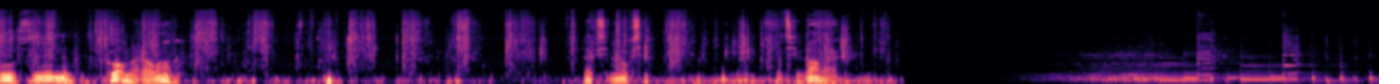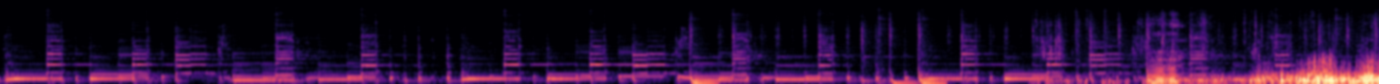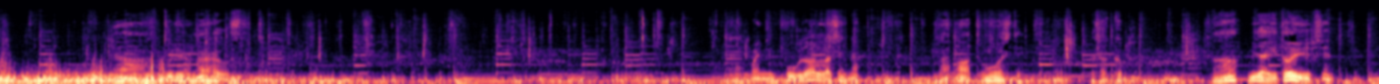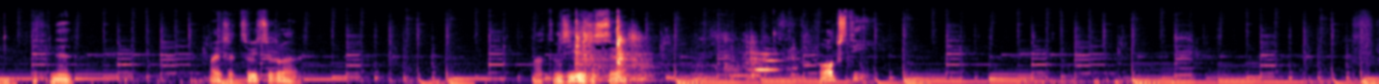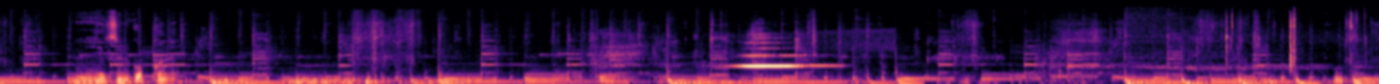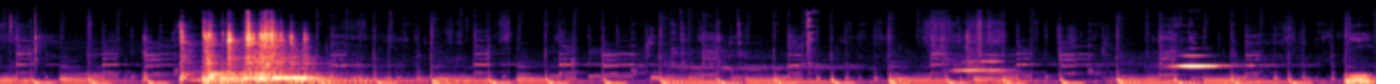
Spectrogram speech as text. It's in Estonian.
unustasin ennem kaamera maha. Läksin jooksin, võtsin kaamera. Panin puud alla sinna. Lähen vaatame uuesti, kas hakkab, ahah, midagi toimib siin. et need, vaikselt suitsu tuleb. vaatame siia sisse ka. hopsti. üks on kukkunud nii,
